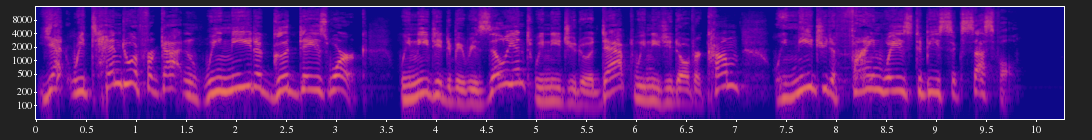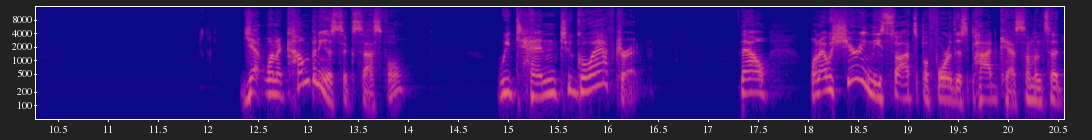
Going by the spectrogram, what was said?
Yet we tend to have forgotten we need a good day's work. We need you to be resilient. We need you to adapt. We need you to overcome. We need you to find ways to be successful. Yet when a company is successful, we tend to go after it. Now, when I was sharing these thoughts before this podcast, someone said,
